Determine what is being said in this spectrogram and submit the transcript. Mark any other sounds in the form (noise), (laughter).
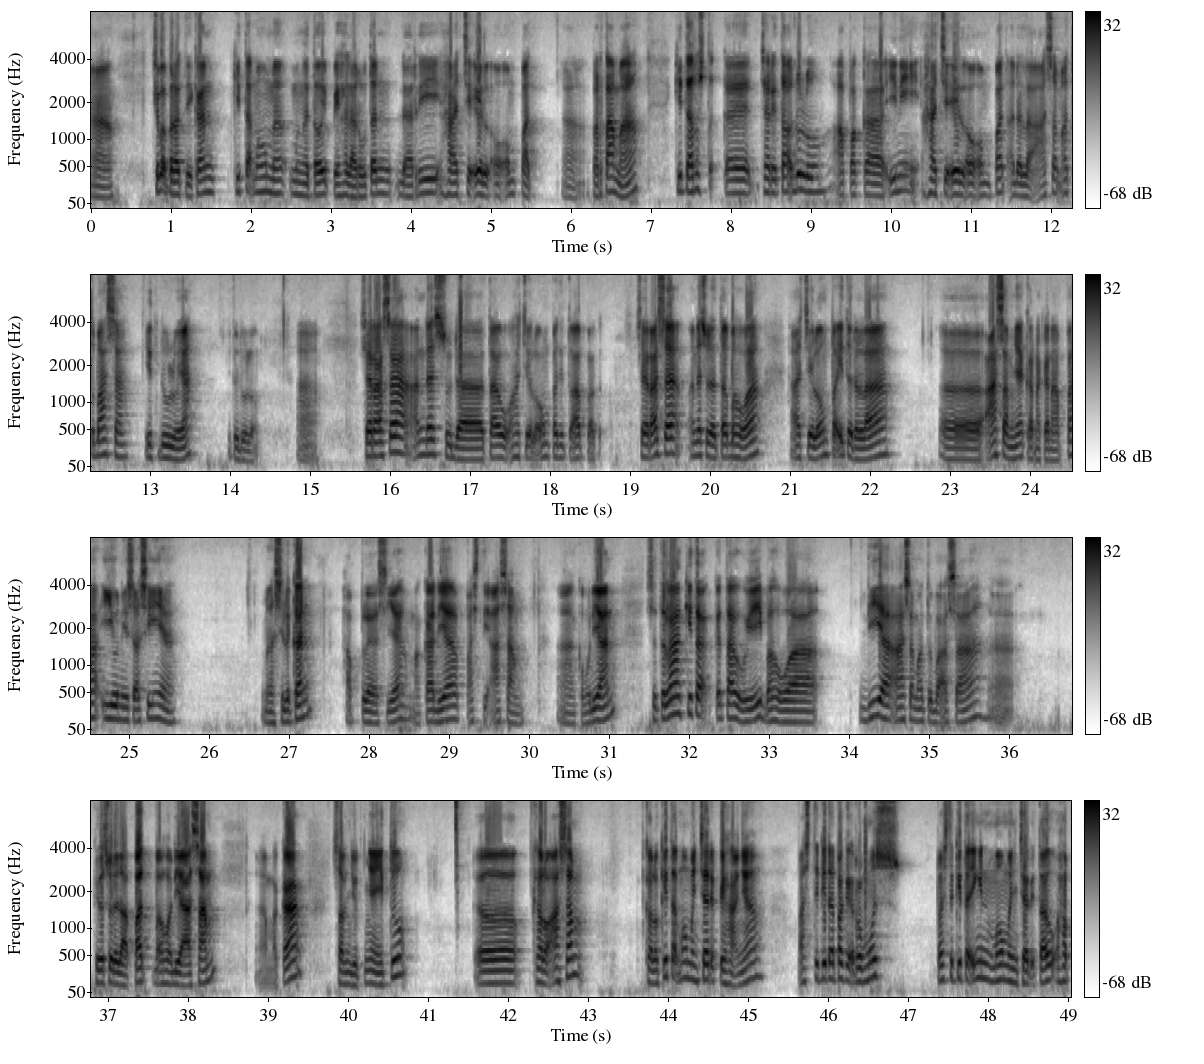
Nah, coba perhatikan kita mau mengetahui pH larutan dari HClO4. Nah, pertama, kita harus cari tahu dulu apakah ini HClO4 adalah asam atau basa. Itu dulu ya. Itu dulu. Nah, saya rasa Anda sudah tahu HClO4 itu apa. Saya rasa Anda sudah tahu bahwa HClO4 itu adalah uh, asamnya karena kenapa? Ionisasinya menghasilkan H+ ya, maka dia pasti asam. Nah, kemudian setelah kita ketahui bahwa dia asam atau basa, nah, kita sudah dapat bahwa dia asam, nah, maka selanjutnya itu eh, kalau asam, kalau kita mau mencari pH-nya, pasti kita pakai rumus, pasti kita ingin mau mencari tahu H+.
